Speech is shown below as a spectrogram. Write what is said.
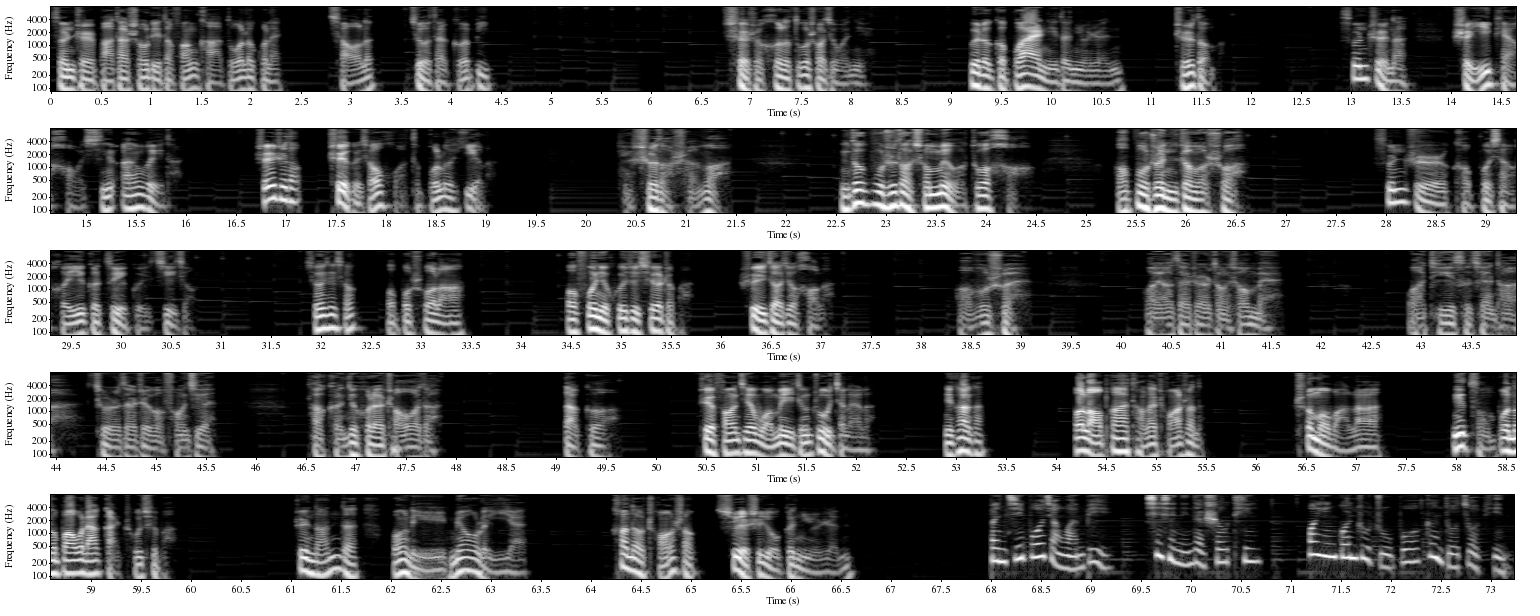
孙志把他手里的房卡夺了过来，巧了，就在隔壁。这是喝了多少酒啊你？为了个不爱你的女人，值得吗？孙志呢？是一片好心安慰他，谁知道这个小伙子不乐意了。你知道什么？你都不知道小美有多好，我不准你这么说。孙志可不想和一个醉鬼计较。行行行，我不说了啊，我扶你回去歇着吧，睡一觉就好了。我不睡，我要在这儿等小美。我第一次见他就是在这个房间，他肯定会来找我的。大哥，这房间我们已经住进来了，你看看，我老婆还躺在床上呢。这么晚了，你总不能把我俩赶出去吧？这男的往里瞄了一眼，看到床上确实有个女人。本集播讲完毕，谢谢您的收听。欢迎关注主播更多作品。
